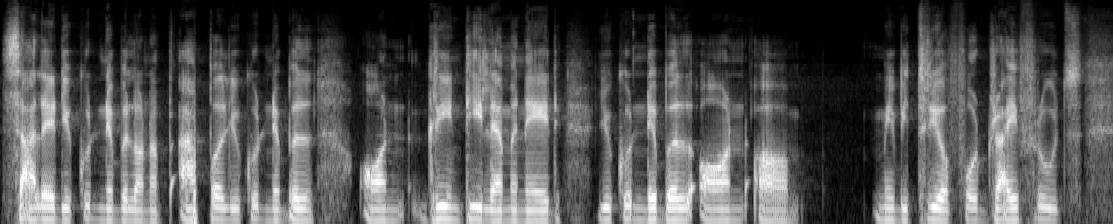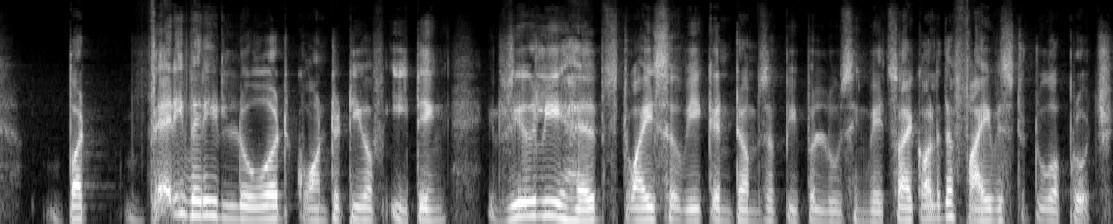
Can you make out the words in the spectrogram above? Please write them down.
salad, you could nibble on an apple, you could nibble on green tea lemonade, you could nibble on um, maybe three or four dry fruits. But very very lowered quantity of eating really helps twice a week in terms of people losing weight. So i call it the 5 is to 2 approach.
